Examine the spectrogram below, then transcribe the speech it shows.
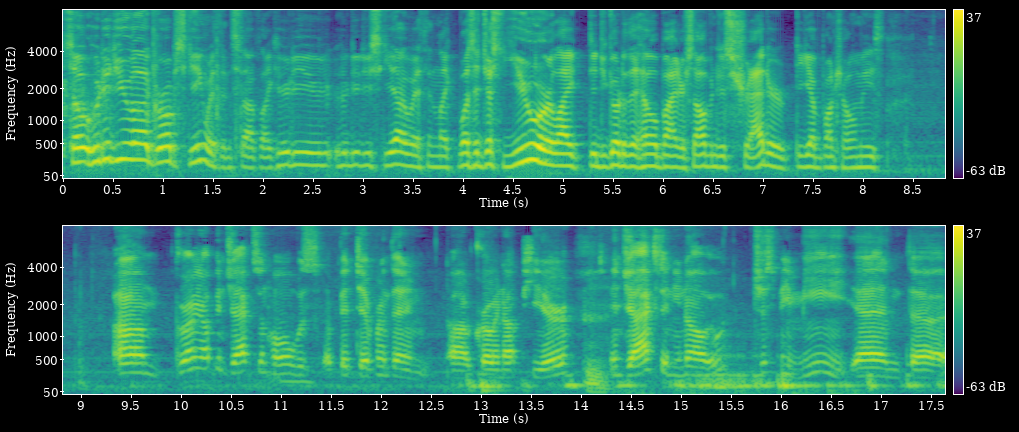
So who did you uh, grow up skiing with and stuff? Like who do you who did you ski out with? And like was it just you or like did you go to the hill by yourself and just shred or did you have a bunch of homies? Um, growing up in Jackson Hole was a bit different than uh, growing up here. In Jackson, you know, it would just be me, and uh,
